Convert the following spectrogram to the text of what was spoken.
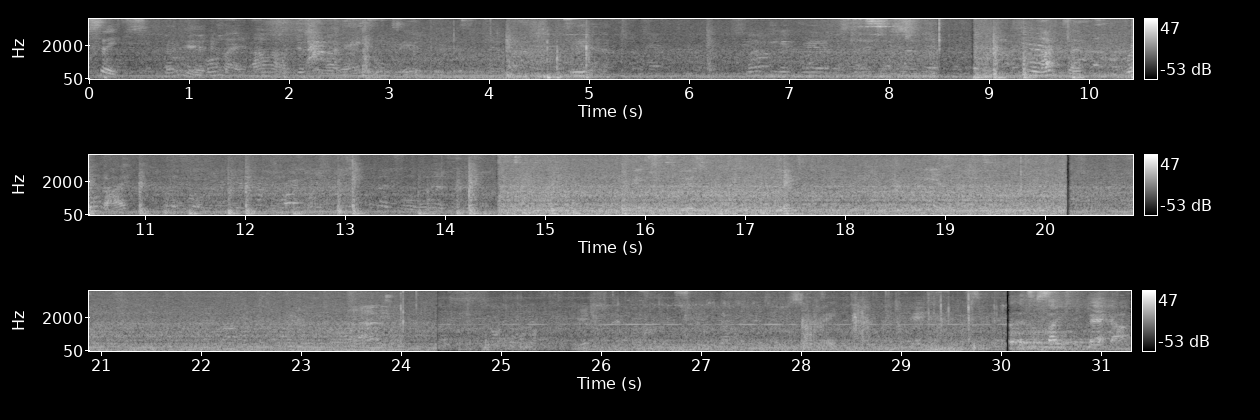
seats. Yeah. Well, they are just angle, really. Yeah. Well, that's a ring safety backup,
